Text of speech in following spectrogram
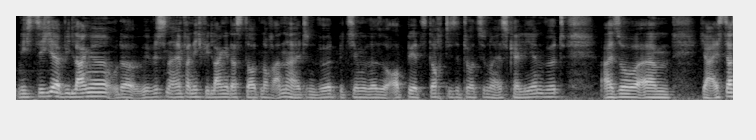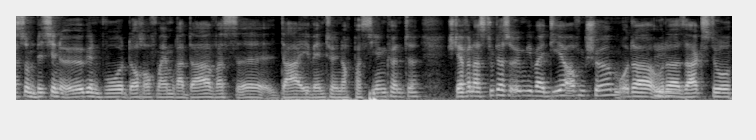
nicht sicher, wie lange oder wir wissen einfach nicht, wie lange das dort noch anhalten wird, beziehungsweise ob jetzt doch die Situation noch eskalieren wird. Also ähm, ja, ist das so ein bisschen irgendwo doch auf meinem Radar, was äh, da eventuell noch passieren könnte. Stefan, hast du das irgendwie bei dir auf dem Schirm oder, mhm. oder sagst du,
